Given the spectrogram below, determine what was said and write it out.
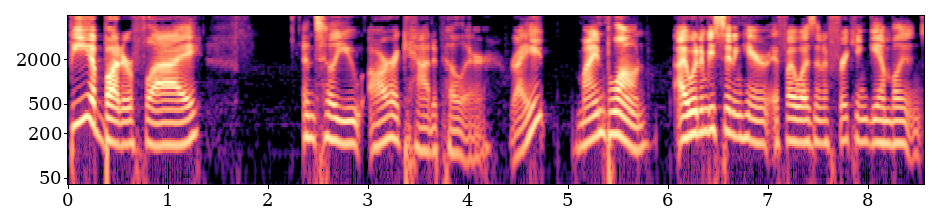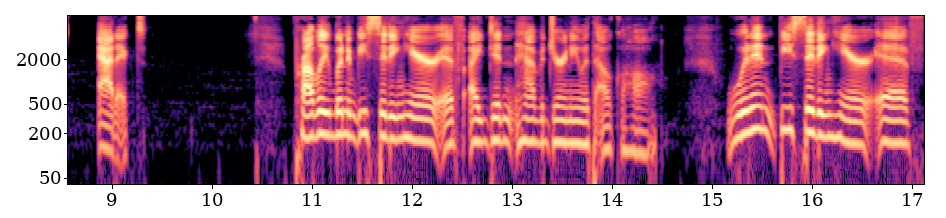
be a butterfly until you are a caterpillar, right? Mind blown. I wouldn't be sitting here if I wasn't a freaking gambling addict. Probably wouldn't be sitting here if I didn't have a journey with alcohol. Wouldn't be sitting here if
